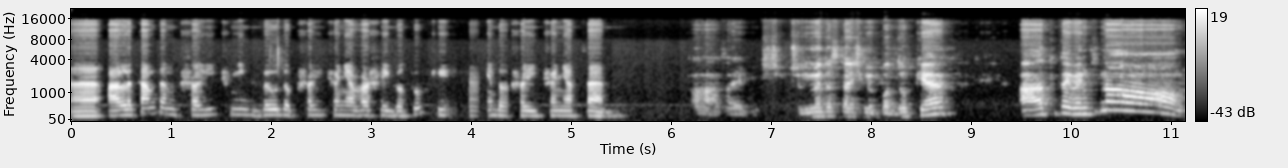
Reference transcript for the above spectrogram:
e, ale tamten przelicznik był do przeliczenia waszej gotówki, a nie do przeliczenia cen. Aha, zajebiście. Czyli my dostaliśmy po dupie, a tutaj będzie, no...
